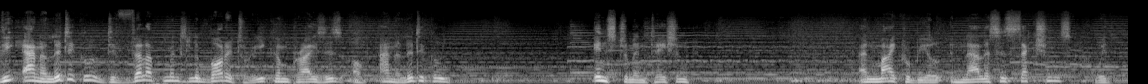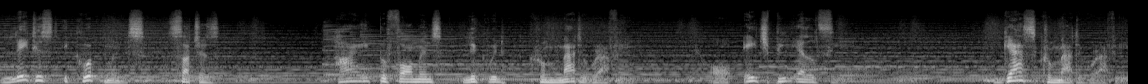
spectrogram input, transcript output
The Analytical Development Laboratory comprises of analytical instrumentation and microbial analysis sections with latest equipments such as high performance liquid chromatography or HPLC, gas chromatography,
